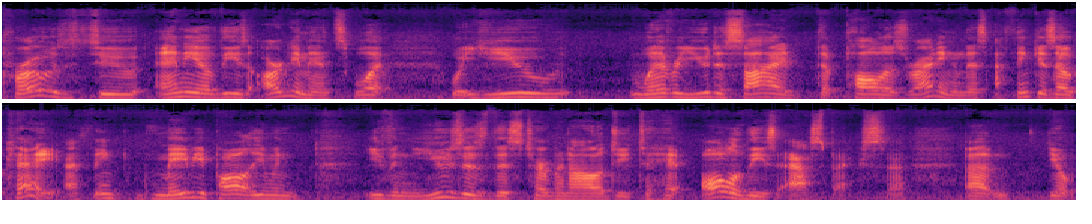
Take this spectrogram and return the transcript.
pros to any of these arguments. What, what you whatever you decide that Paul is writing in this, I think is okay. I think maybe Paul even even uses this terminology to hit all of these aspects. Uh, um, you know,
